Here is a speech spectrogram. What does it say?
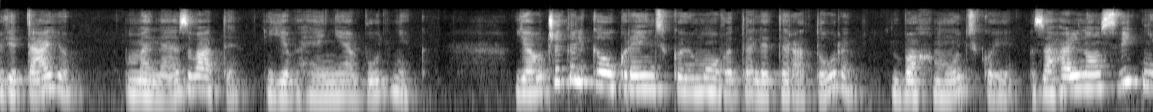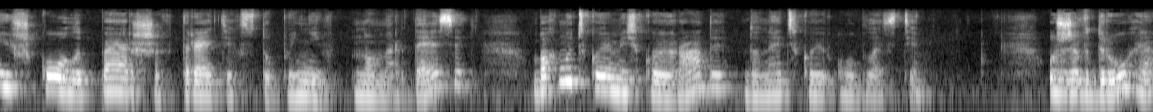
Вітаю! Мене звати Євгенія Буднік. Я учителька української мови та літератури Бахмутської загальноосвітньої школи перших третіх ступенів номер 10 Бахмутської міської ради Донецької області. Уже вдруге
